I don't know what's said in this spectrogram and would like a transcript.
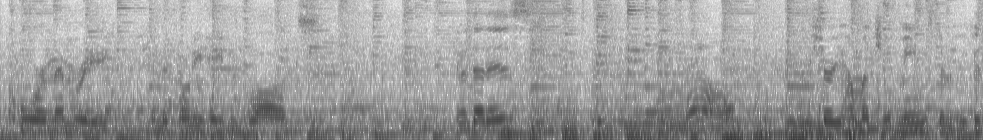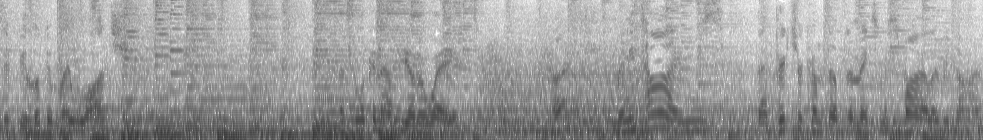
A core memory in the Tony Hayden vlogs. You know what that is? Now, let me show you how much it means to me. Because if you look at my watch, that's looking out the other way. Right? Many times, that picture comes up it makes me smile every time.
